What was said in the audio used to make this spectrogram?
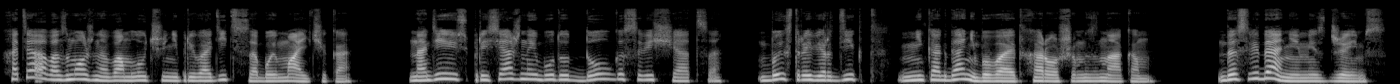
хотя, возможно, вам лучше не приводить с собой мальчика. Надеюсь, присяжные будут долго совещаться, Быстрый вердикт никогда не бывает хорошим знаком. До свидания, мисс Джеймс.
